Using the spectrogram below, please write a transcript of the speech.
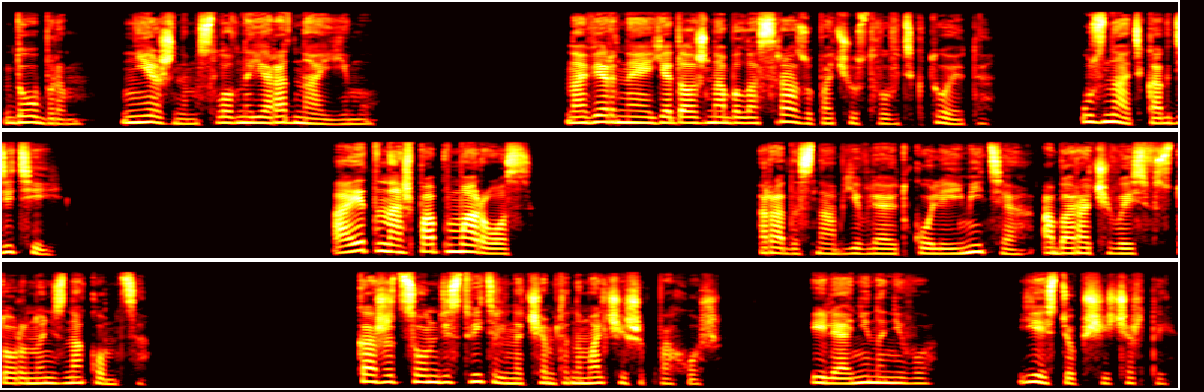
Добрым, нежным, словно я родная ему. Наверное, я должна была сразу почувствовать, кто это — узнать, как детей. «А это наш Папа Мороз», — радостно объявляют Коля и Митя, оборачиваясь в сторону незнакомца. Кажется, он действительно чем-то на мальчишек похож. Или они на него. Есть общие черты.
